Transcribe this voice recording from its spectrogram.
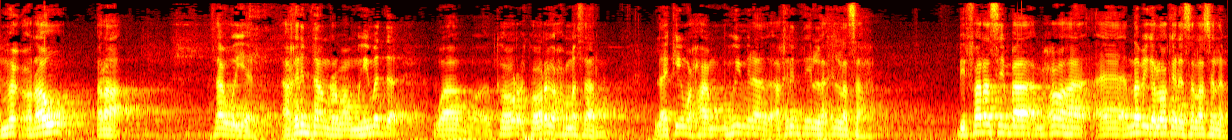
mucrawra saa weeyaan. Akrintaan rabaa muhiimadda waa kahor ka horay wax ma saarno. Laakiin waxaa muhiim inaad akrinta in la saxo. Bifarasin baa muxuu ahaa nabiga loo keenay sal slm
